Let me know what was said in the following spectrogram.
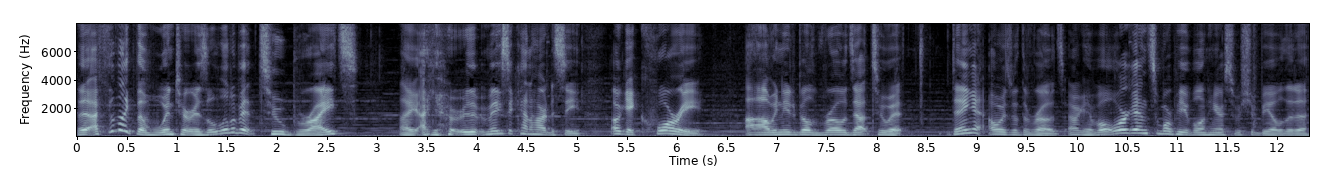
I feel like the winter is a little bit too bright. Like, I, it makes it kind of hard to see. Okay, quarry. Ah, uh, we need to build roads out to it. Dang it, always with the roads. Okay, well, we're getting some more people in here, so we should be able to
